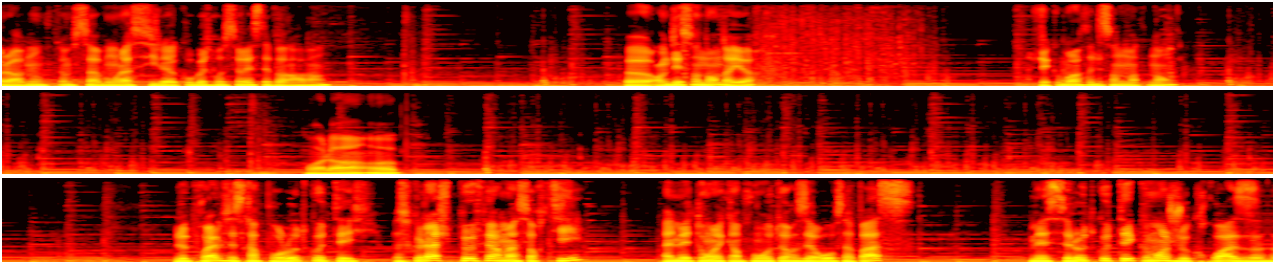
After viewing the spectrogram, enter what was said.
alors donc comme ça. Bon, là, si la courbe est trop serrée, c'est pas grave. Hein. Euh, en descendant d'ailleurs. Je vais commencer à descendre maintenant. Voilà, hop. Le problème, ce sera pour l'autre côté. Parce que là, je peux faire ma sortie. Admettons, avec un pont hauteur 0, ça passe. Mais c'est l'autre côté, comment je croise?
